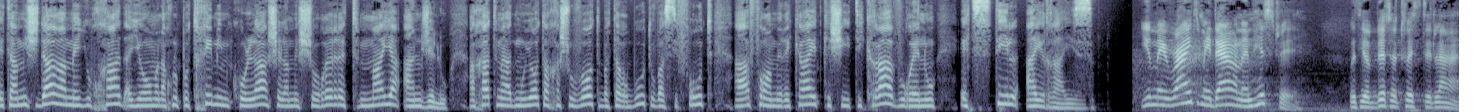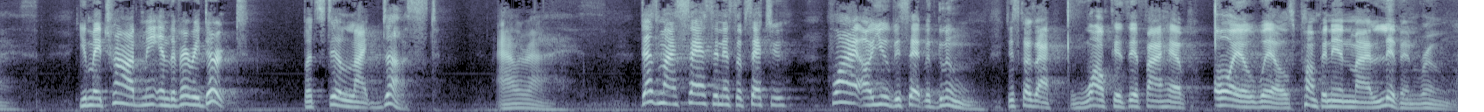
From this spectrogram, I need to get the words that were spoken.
את המשדר המיוחד היום אנחנו פותחים עם קולה של המשוררת מאיה אנג'לו, אחת מהדמויות החשובות בתרבות ובספרות האפרו-אמריקאית, כשהיא תקרא עבורנו את Still I Rise. You may write me down in history with your bitter twisted lies. You may trod me in the very dirt, but still like dust I'll rise. Does my sassiness upset you? Why are you beset with gloom? Just because I walk as if I have oil wells pumping in my living room.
